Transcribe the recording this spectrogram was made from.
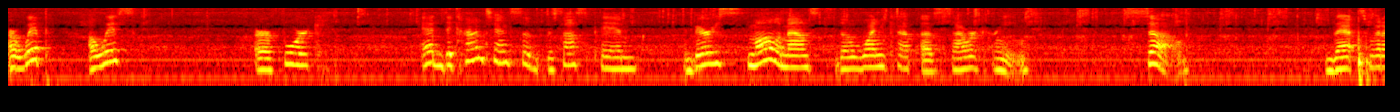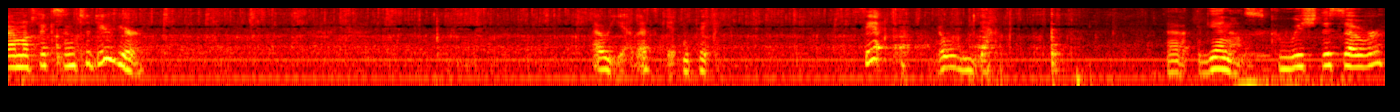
or whip, a whisk, or a fork. Add the contents of the saucepan in very small amounts to the one cup of sour cream. So, that's what I'm a fixing to do here. Oh yeah, that's getting thick. See it? Oh yeah. Uh, again, I'll squish this over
